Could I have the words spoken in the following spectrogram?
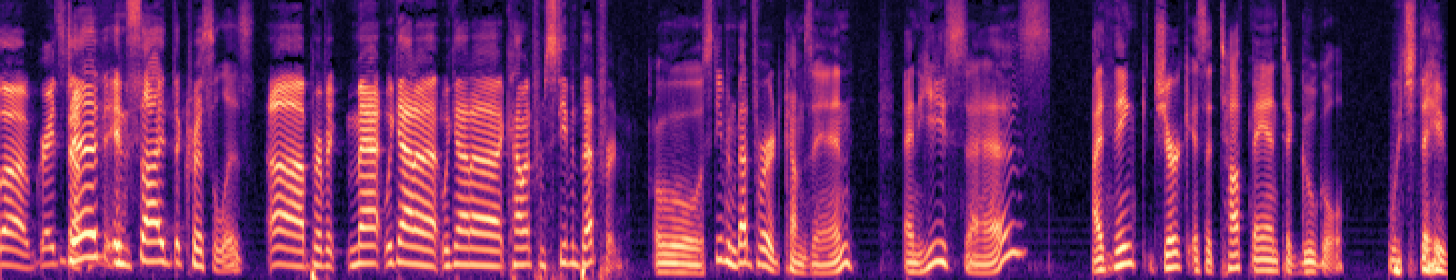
uh, great stuff. Dead inside the chrysalis. Uh, perfect. Matt, we got a we got a comment from Stephen Bedford. Oh, Stephen Bedford comes in and he says, I think Jerk is a tough band to Google, which they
